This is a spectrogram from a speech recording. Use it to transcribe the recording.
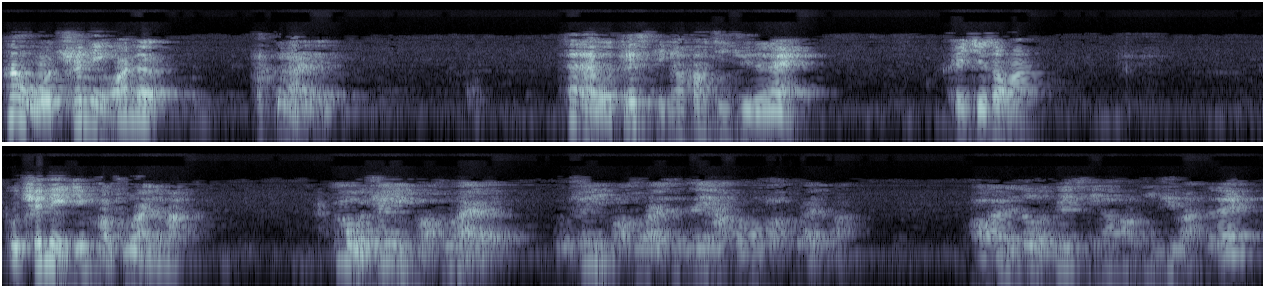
那我圈领完了，它过来了。再来，我 testing 要放进去，对不对？可以接受吗？我圈里已经跑出来了嘛？那我圈里跑出来了，我圈里跑出来是这一行帮我跑出来的嘛？跑完了之后，我 testing 要放进去嘛，对不对？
